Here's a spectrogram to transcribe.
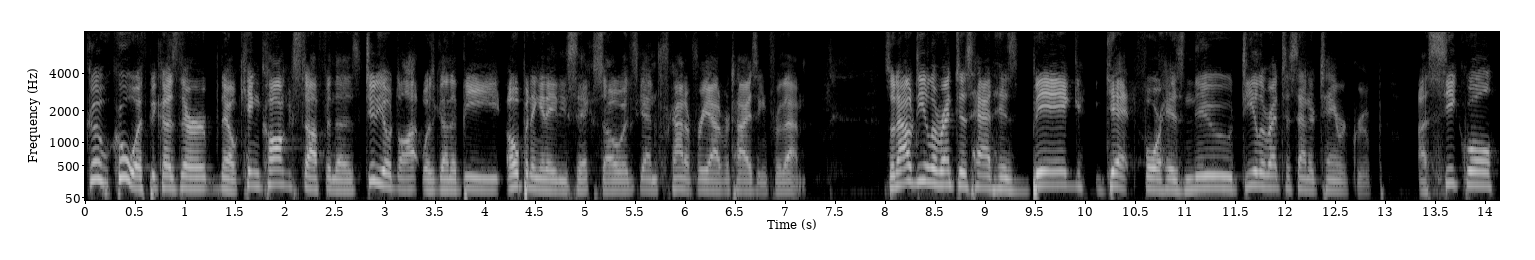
cool, with because their you know King Kong stuff in the studio lot was going to be opening in '86, so it's again kind of free advertising for them. So now De Laurentiis had his big get for his new De Laurentiis Entertainment Group, a sequel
